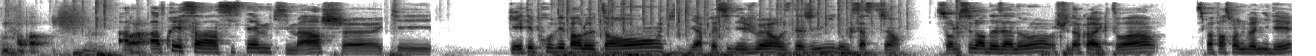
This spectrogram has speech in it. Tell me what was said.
comprends pas. Voilà. Après, c'est un système qui marche, euh, qui, est- qui a été prouvé par le temps, qui apprécie des joueurs aux États-Unis, donc ça se tient. Sur le Seigneur des Anneaux, je suis d'accord avec toi, c'est pas forcément une bonne idée.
